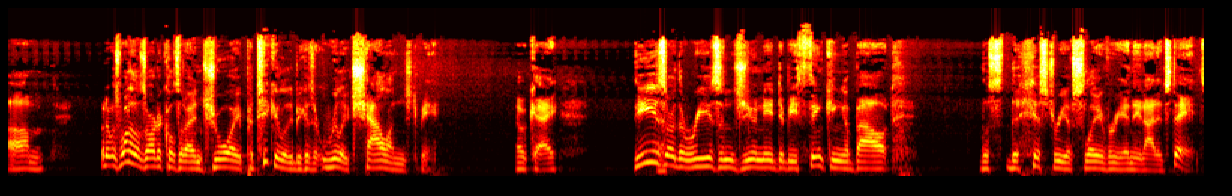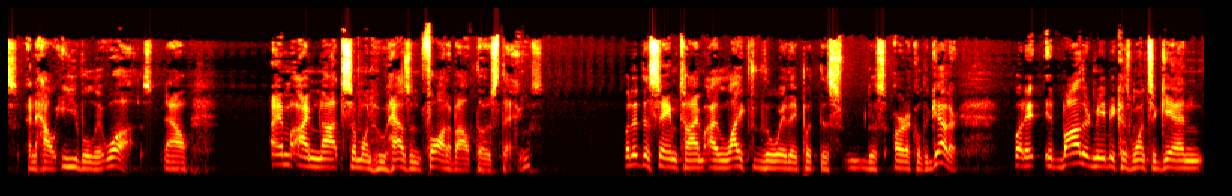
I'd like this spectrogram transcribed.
Um, but it was one of those articles that I enjoy, particularly because it really challenged me. Okay. These are the reasons you need to be thinking about the, the history of slavery in the United States and how evil it was. Now, I'm, I'm not someone who hasn't thought about those things. But at the same time, I liked the way they put this this article together. But it, it bothered me because once again,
